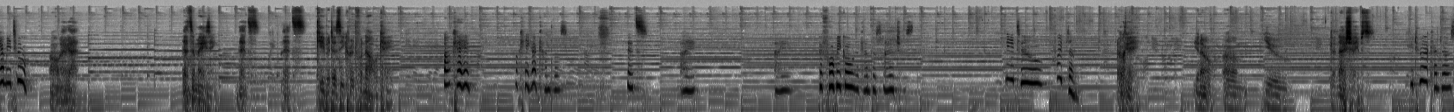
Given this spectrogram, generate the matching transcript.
Yeah, me too. Oh my god. That's amazing. Let's. Let's keep it a secret for now, okay? Okay. Okay, Arkantos. It's. I. I. Before we go, Arkantos, I just. need to fight them. Okay. You know, um, you got nice shapes. You too, Arkantos.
